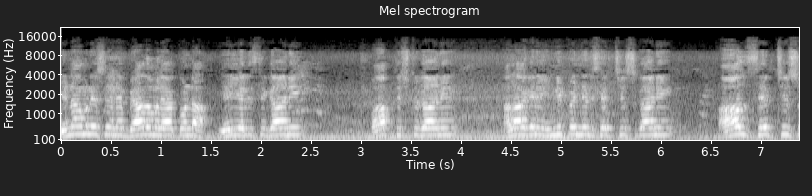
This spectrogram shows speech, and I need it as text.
డినామినేషన్ అనే భేదం లేకుండా ఏఎల్సి కానీ బాప్టిస్ట్ కానీ అలాగనే ఇండిపెండెంట్ చర్చిస్ కానీ ఆల్ చర్చిస్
